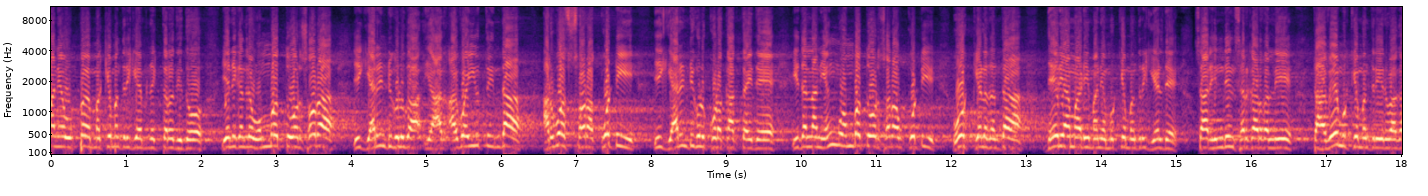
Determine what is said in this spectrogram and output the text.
ಮನೆ ಉಪ ಮುಖ್ಯಮಂತ್ರಿ ಗಮನಕ್ಕೆ ತರೋದಿದ್ದು ಏನಕ್ಕಂದರೆ ಒಂಬತ್ತುವರೆ ಸಾವಿರ ಈ ಗ್ಯಾರಂಟಿಗಳಿಗೂ ಐವತ್ತಿಂದ ಅರವತ್ತು ಸಾವಿರ ಕೋಟಿ ಈ ಗ್ಯಾರಂಟಿಗಳು ಕೊಡೋಕ್ಕಾಗ್ತಾ ಇದೆ. ಇದನ್ನು ನಾನು ಹೆಂಗೆ ಒಂಬತ್ತುವರೆ ಸಾವಿರ ಕೋಟಿ ಹೋಗಿ ಕೇಳೋದಂತ ಧೈರ್ಯ ಮಾಡಿ ಮನೆ ಮುಖ್ಯಮಂತ್ರಿಗೆ ಹೇಳಿದೆ. ಸರ್, ಹಿಂದಿನ ಸರ್ಕಾರದಲ್ಲಿ ತಾವೇ ಮುಖ್ಯಮಂತ್ರಿ ಇರುವಾಗ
